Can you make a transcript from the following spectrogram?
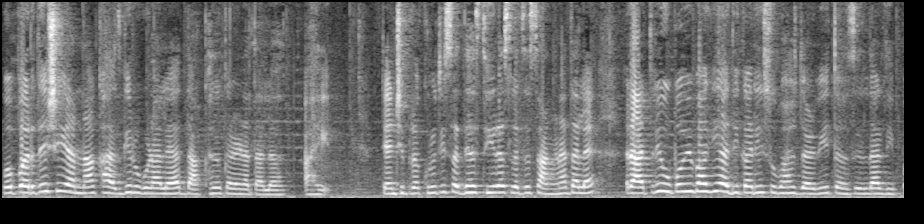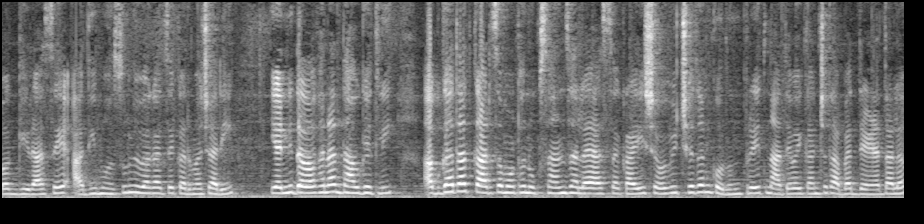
व परदेशी यांना खासगी रुग्णालयात दाखल करण्यात आलं आहे. त्यांची प्रकृती सध्या स्थिर असल्याचं सांगण्यात आलंय. रात्री उपविभागीय अधिकारी सुभाष दळवी तहसीलदार दीपक गिरासे आदी महसूल विभागाचे कर्मचारी यांनी दवाखान्यात धाव घेतली. अपघातात कारचं मोठं नुकसान झालंय. आज सकाळी शवविच्छेदन करून प्रेत नातेवाईकांच्या ताब्यात देण्यात आलं.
